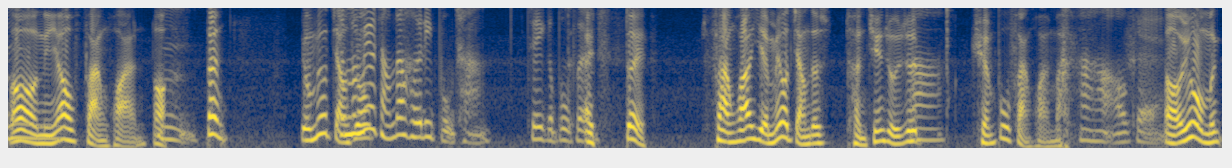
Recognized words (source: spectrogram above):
哦，你要返还哦，嗯、但有没有讲说？怎么没有讲到合理补偿？这个部分，哎，对，返还也没有讲的很清楚，就是全部返还嘛。好好，OK。哦，因为我们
